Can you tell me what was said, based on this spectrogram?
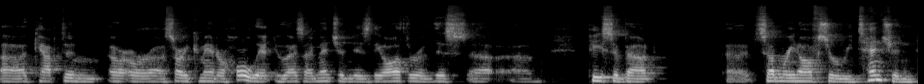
uh, Captain or, or uh, sorry, Commander Holwitt, who, as I mentioned, is the author of this uh, uh piece about uh, submarine officer retention.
